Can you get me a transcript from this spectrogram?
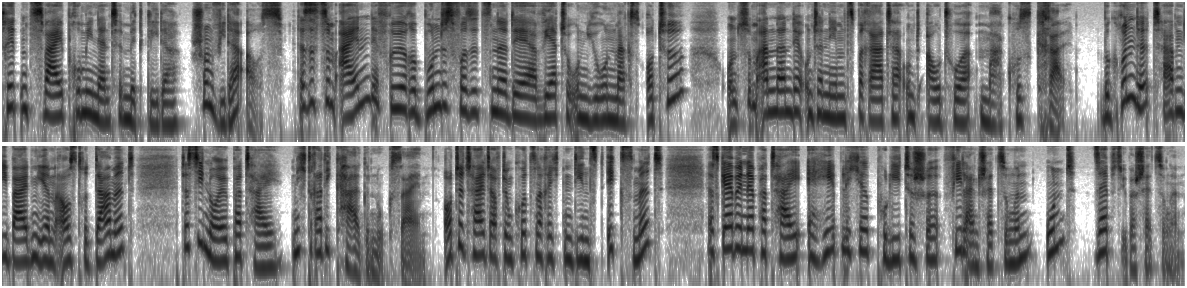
treten zwei prominente Mitglieder schon wieder aus. Das ist zum einen der frühere Bundesvorsitzende der Werteunion Max Otte und zum anderen der Unternehmensberater und Autor Markus Krall. Begründet haben die beiden ihren Austritt damit, dass die neue Partei nicht radikal genug sei. Otte teilte auf dem Kurznachrichtendienst X mit, es gäbe in der Partei erhebliche politische Fehleinschätzungen und Selbstüberschätzungen.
